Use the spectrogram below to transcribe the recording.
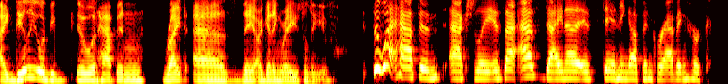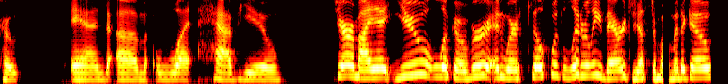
Ideally, it would be it would happen right as they are getting ready to leave. So what happens actually is that as Dinah is standing up and grabbing her coat and um what have you, Jeremiah, you look over and where Silk was literally there just a moment ago,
